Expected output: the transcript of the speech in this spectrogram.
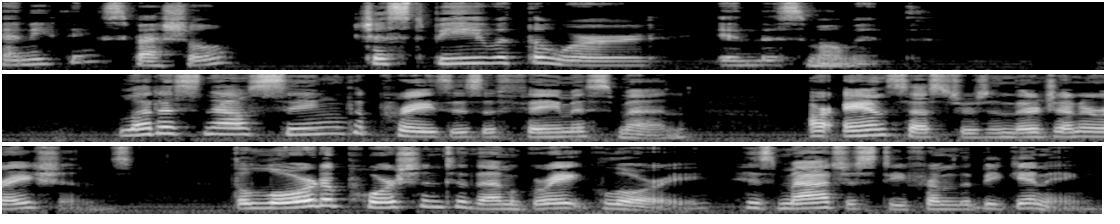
anything special, just be with the Word in this moment. Let us now sing the praises of famous men, our ancestors and their generations. The Lord apportioned to them great glory, His majesty from the beginning.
